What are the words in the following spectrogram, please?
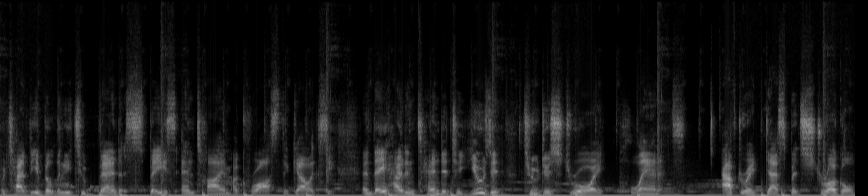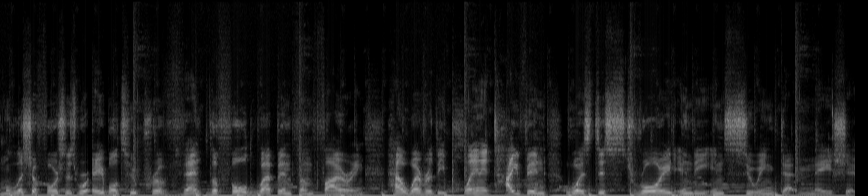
which had the ability to bend space and time across the galaxy, and they had intended to use it to destroy planets. After a desperate struggle, militia forces were able to prevent the fold weapon from firing. However, the planet Typhon was destroyed in the ensuing detonation.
